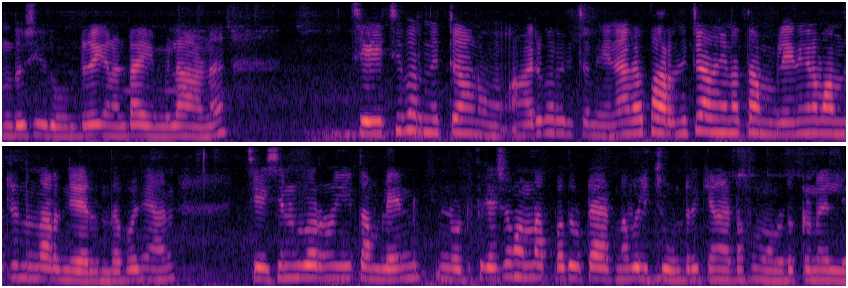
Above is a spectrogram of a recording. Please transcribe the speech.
എന്തോ ചെയ്തുകൊണ്ടിരിക്കുന്ന ടൈമിലാണ് ചേച്ചി പറഞ്ഞിട്ടാണോ? ആര് പറഞ്ഞിട്ടാണ്? ഞാൻ അത് പറഞ്ഞിട്ടാണ് ഞാൻ ആ തംബ്ലെയിൻ ഇങ്ങനെ വന്നിട്ടുണ്ടെന്ന് അറിഞ്ഞായിരുന്നത്. അപ്പോൾ ഞാൻ ചേച്ചിനോട് പറഞ്ഞു ഈ കംപ്ലൈന്റ് നോട്ടിഫിക്കേഷൻ വന്ന അപ്പോൾ തൊട്ട് ഏട്ടനെ വിളിച്ചുകൊണ്ടിരിക്കുകയാണ് ഏട്ടൻ ഫോൺ എടുക്കണില്ല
